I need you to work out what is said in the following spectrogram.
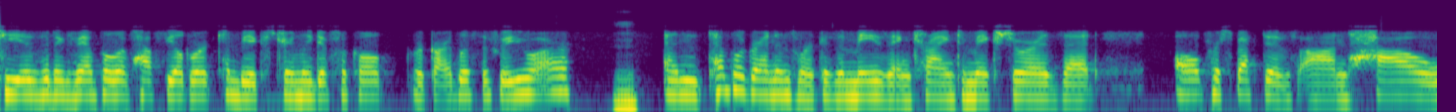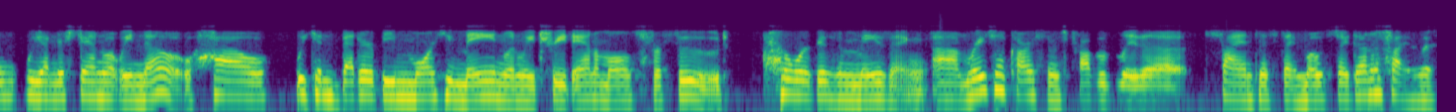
She is an example of how fieldwork can be extremely difficult regardless of who you are. Mm. And Temple Grandin's work is amazing, trying to make sure that all perspectives on how we understand what we know, how we can better be more humane when we treat animals for food. Her work is amazing. Um, Rachel Carson's probably the scientist I most identify with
